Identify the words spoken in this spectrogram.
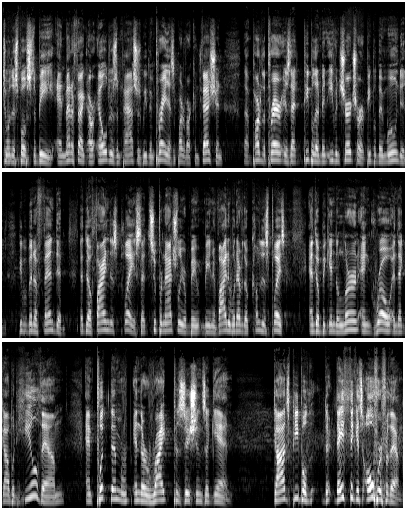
to where they're supposed to be. And matter of fact, our elders and pastors, we've been praying as a part of our confession. Uh, part of the prayer is that people that have been even church hurt, people have been wounded, people have been offended, that they'll find this place, that supernaturally or being, being invited, whatever, they'll come to this place and they'll begin to learn and grow, and that God would heal them and put them in their right positions again. God's people, they think it's over for them.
